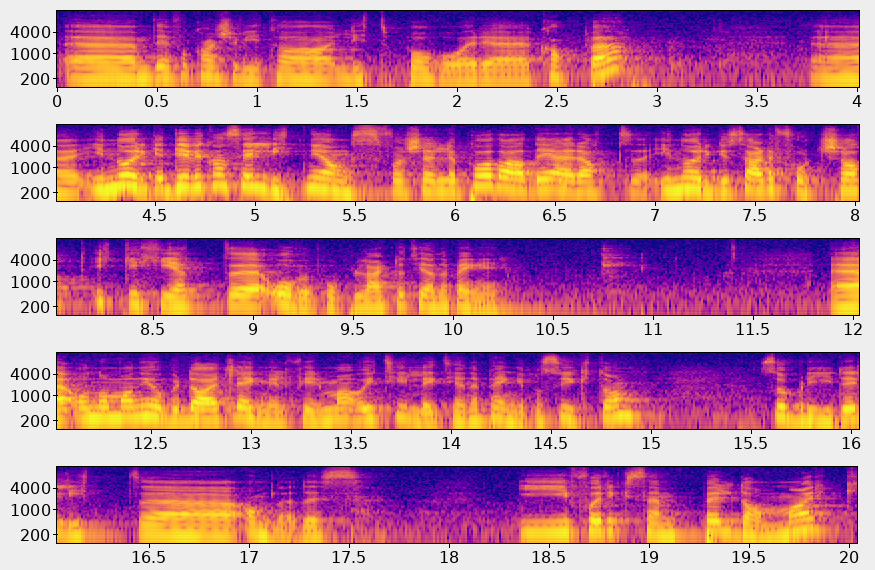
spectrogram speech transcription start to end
Eh, det får kanskje vi ta litt på vår eh, kappe. Uh, i Norge, det vi kan se litt nyanseforskjeller på, da, det er at i Norge så er det fortsatt ikke helt uh, overpopulært å tjene penger. Uh, og når man jobber da i et legemiddelfirma og i tillegg tjener penger på sykdom, så blir det litt annerledes. I f.eks. Danmark,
